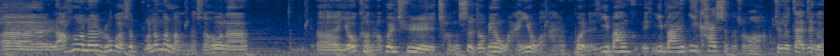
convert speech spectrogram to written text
呃，然后呢，如果是不那么冷的时候呢，呃，有可能会去城市周边玩一玩，或者一般一般一开始的时候啊，就是在这个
